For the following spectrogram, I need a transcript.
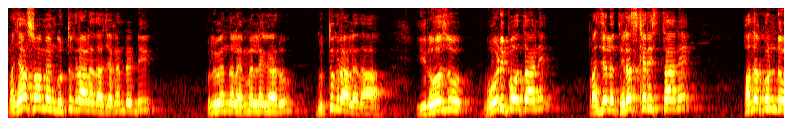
ప్రజాస్వామ్యం గుర్తుకు రాలేదా జగన్ రెడ్డి? పులివెందల ఎమ్మెల్యే గారు గుర్తుకు రాలేదా? ఈరోజు ఓడిపోతానే ప్రజలు తిరస్కరిస్తానే పదకొండు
